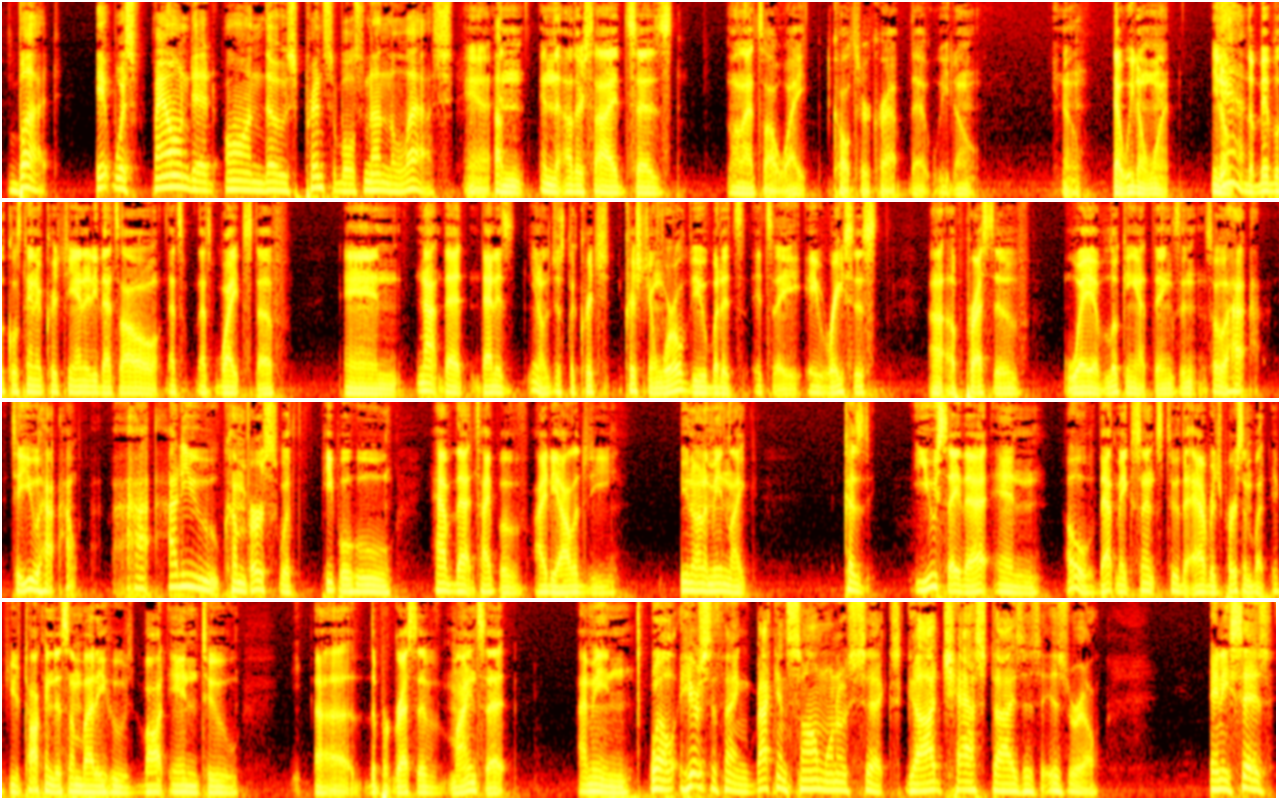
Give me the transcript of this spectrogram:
But it was founded on those principles nonetheless. Yeah, uh, and and the other side says, "Well, that's all white culture crap that we don't, you know, that we don't want." You know, Yeah. the biblical standard of Christianity. That's all. That's that's white stuff, and not that that is you know just the Christian worldview, but it's it's a a racist, uh, oppressive way of looking at things. And so, how, to you, how, how how do you converse with people who have that type of ideology? You know what I mean? Like, because you say that, and oh, that makes sense to the average person. But if you're talking to somebody who's bought into uh, the progressive mindset, I mean, Well, here's the thing. Back in Psalm 106, God chastises Israel. And he says,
